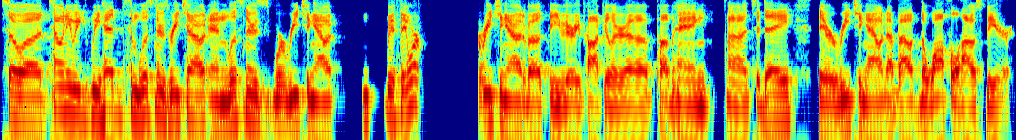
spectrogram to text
So, uh, Tony, we, we had some listeners reach out, and listeners were reaching out. If they weren't reaching out about the very popular uh, pub hang uh, today, they were reaching out about the Waffle House beer.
